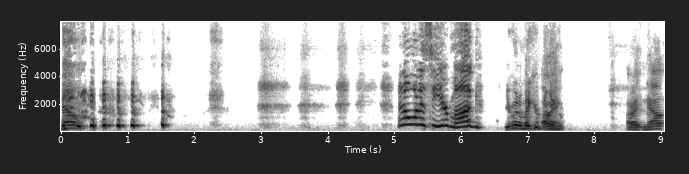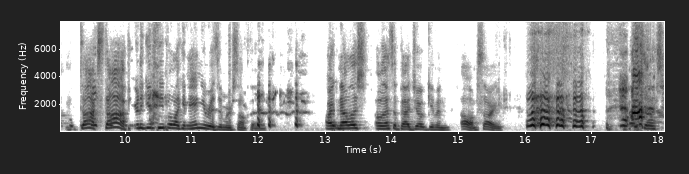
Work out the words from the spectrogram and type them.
No. I don't want to see your mug. You're going to make her All right. All right, now, Doc, stop. You're going to give people like an aneurysm or something. All right, now let's. Oh, that's a bad joke given. Oh, I'm sorry. All right, so-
